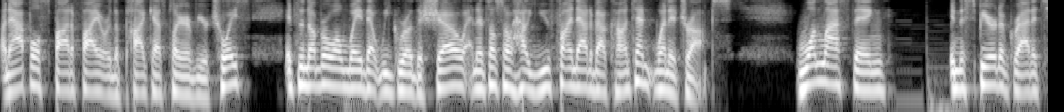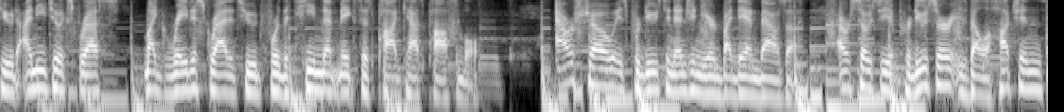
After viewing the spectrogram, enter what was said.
On Apple, Spotify, or the podcast player of your choice. It's the number one way that we grow the show, and it's also how you find out about content when it drops. One last thing in the spirit of gratitude, I need to express my greatest gratitude for the team that makes this podcast possible. Our show is produced and engineered by Dan Bauza. Our associate producer is Bella Hutchins.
